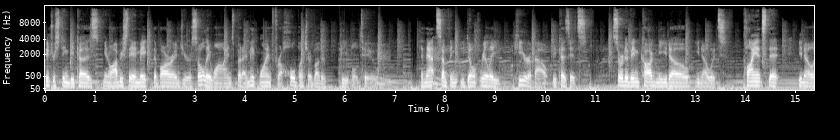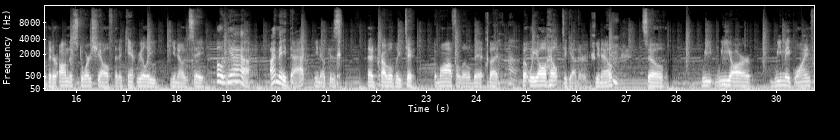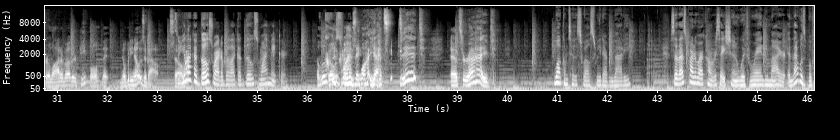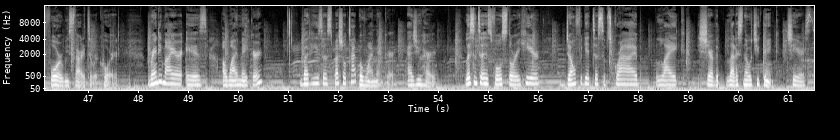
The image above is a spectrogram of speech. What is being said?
interesting because you know obviously I make the Barra and Girasole wines, but I make wine for a whole bunch of other people too, mm. and that's mm. something that you don't really hear about because it's sort of incognito. You know, it's clients that you know that are on the store shelf that I can't really you know say, oh yeah, I made that, you know, because that'd probably tick them off a little bit, but but we all help together, you know. Hmm. So we we hmm. are we make wine for a lot of other people that nobody knows about. So, so you're like a ghostwriter, but like a ghost winemaker. A little ghost winemaker. Wine. Yeah, that's it. That's right. Welcome to the Swirl Suite, everybody. So that's part of our conversation with Randy Meyer, and that was before we started to record. Randy Meyer is a winemaker, but he's a special type of winemaker, as you heard. Listen to his full story here. Don't forget to subscribe, like, share, the, let us know what you think. Cheers.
